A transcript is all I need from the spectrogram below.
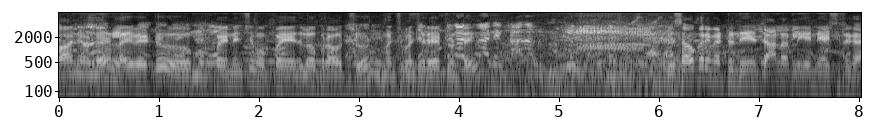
బాగానే ఉండే. లైవ్ వెయిట్ ముప్పై నుంచి ముప్పై ఐదు లోపు రావచ్చు. మంచి మంచి రేట్లు ఉంటాయి. ఈ సౌకర్యం ఎట్టుంది? జాలర్లు ఎన్ని వేసిరుగా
